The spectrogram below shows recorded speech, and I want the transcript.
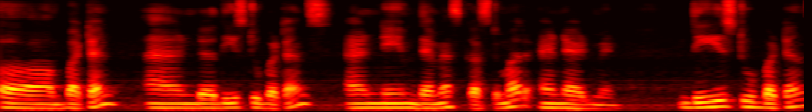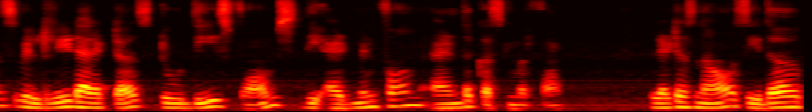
uh, button and uh, these two buttons and name them as customer and admin. These two buttons will redirect us to these forms the admin form and the customer form. Let us now see the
